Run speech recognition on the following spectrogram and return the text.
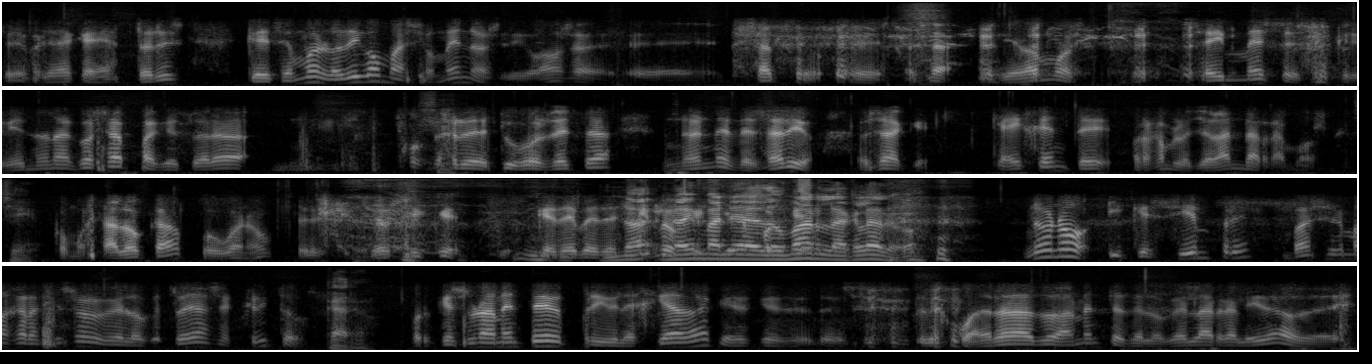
pero es verdad que hay actores que dicen, bueno, lo digo más o menos, digo, vamos a ver, eh, exacto, eh, o sea, llevamos seis meses escribiendo una cosa para que tú ahora pongas de tu cosecha, no es necesario, o sea, que, que hay gente, por ejemplo, Yolanda Ramos, Sí. como está loca, pues bueno, yo sí que, que debe decir No, no hay manera de porque- domarla, claro. No, no, y que siempre va a ser más gracioso que lo que tú hayas escrito Claro. porque es una mente privilegiada que, que es descuadrada totalmente de lo que es la realidad de-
